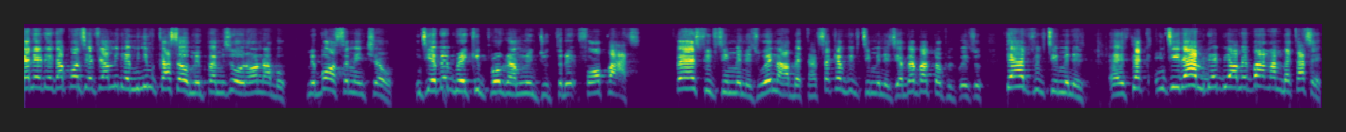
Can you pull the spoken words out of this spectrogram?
Kennedy Agyapong se fia me de minim kasa o me pam so no honorable me boss me nkyerɛ nti ye be break program into three four parts. First 15 minutes we na beka second 15 minutes ye be ba topic we so. Third 15 minutes eh sec nti da me de bia me ba na beka se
